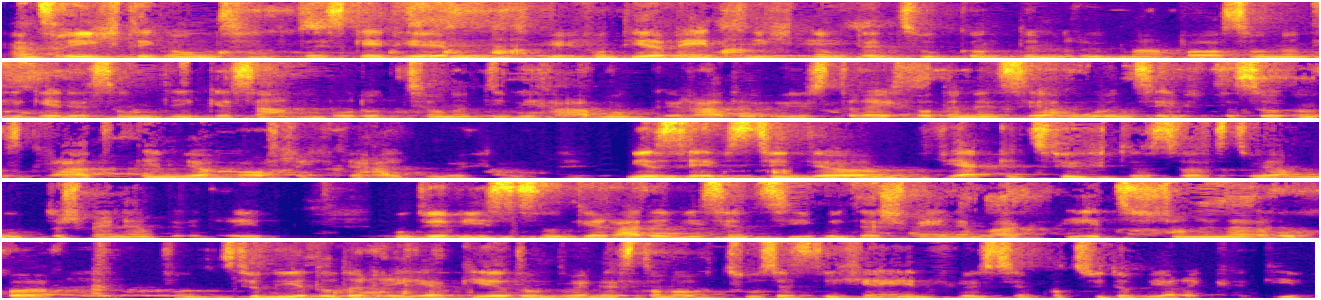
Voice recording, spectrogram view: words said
Ganz richtig. Und es geht hier eben, wie von dir erwähnt, nicht nur um den Zucker und den Rübenanbau, sondern hier geht es um die gesamten Produktionen, die wir haben. Und gerade Österreich hat einen sehr hohen Selbstversorgungsgrad, den wir auch aufrechterhalten möchten. Wir selbst sind ja Ferkelzüchter, das heißt, wir haben Mutterschweine am Betrieb. Und wir wissen gerade, wie sensibel der Schweinemarkt jetzt schon in Europa funktioniert oder reagiert. Und wenn es dann auch zusätzliche Einflüsse von Südamerika gibt,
